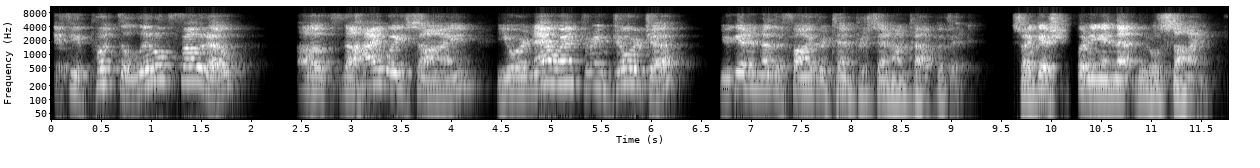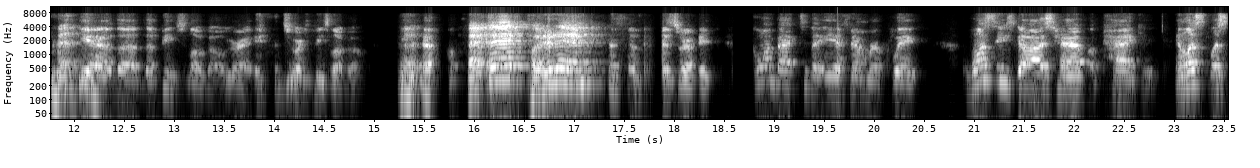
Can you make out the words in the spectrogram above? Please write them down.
if you put the little photo of the highway sign, you are now entering Georgia, you get another five or ten percent on top of it. So I guess you're putting in that little sign. Yeah, the the peach logo, right? George Peach logo. That's it. Put it in. That's right. Going back to the AFM real quick. Once these guys have a package, and let's let's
